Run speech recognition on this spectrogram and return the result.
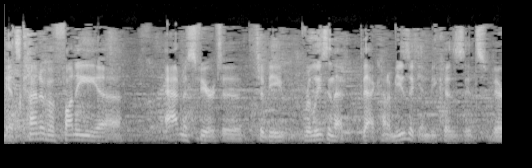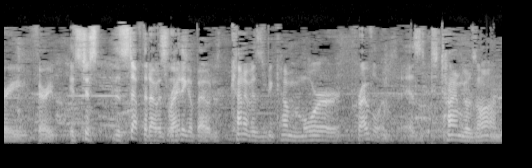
it's kind of a funny uh, atmosphere to, to be releasing that, that kind of music in because it's very very it's just the stuff that I was writing about kind of has become more prevalent as time goes on.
